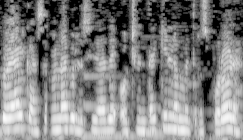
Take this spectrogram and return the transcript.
puede alcanzar una velocidad de 80 km por hora,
